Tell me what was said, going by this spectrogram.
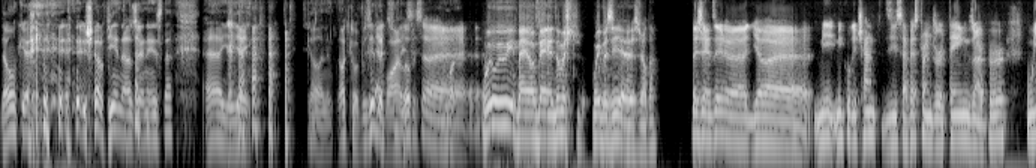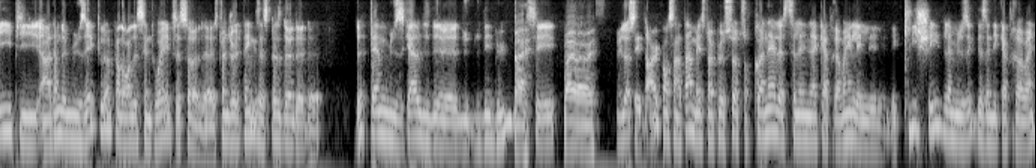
Donc, je reviens dans un instant. Aïe, aïe, aïe. En tout cas, vous allez voir là. Oui, oui, oui. Ben, ben, non, mais je... Oui, vas-y, Jordan. Ben, j'allais dire, euh, il y a euh, Mikuri-chan qui dit ça fait Stranger Things un peu. Oui, puis en termes de musique, là, quand on parle de synthwave, c'est ça. Stranger Things, espèce de, de, de, thème musical du, du, début. Ouais. C'est... Ouais, ouais, Mais là, c'est dark, on s'entend, mais c'est un peu ça. Tu reconnais le style des années 80, les, les, les clichés de la musique des années 80,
